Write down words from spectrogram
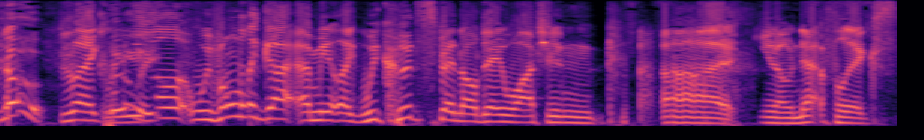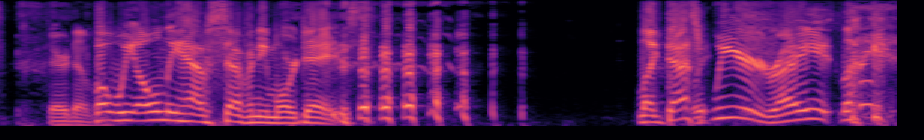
no. like Clearly. well, we've only got i mean like we could spend all day watching uh you know netflix Daredevil. but we only have 70 more days like that's Wait. weird right like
